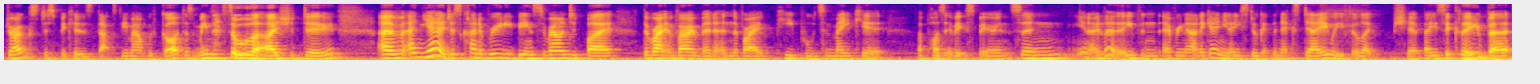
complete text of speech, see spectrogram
drugs just because that's the amount we've got doesn't mean that's all that I should do. Um, and yeah, just kind of really being surrounded by the right environment and the right people to make it a positive experience. And you know, look, even every now and again, you know, you still get the next day where you feel like shit, basically. But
